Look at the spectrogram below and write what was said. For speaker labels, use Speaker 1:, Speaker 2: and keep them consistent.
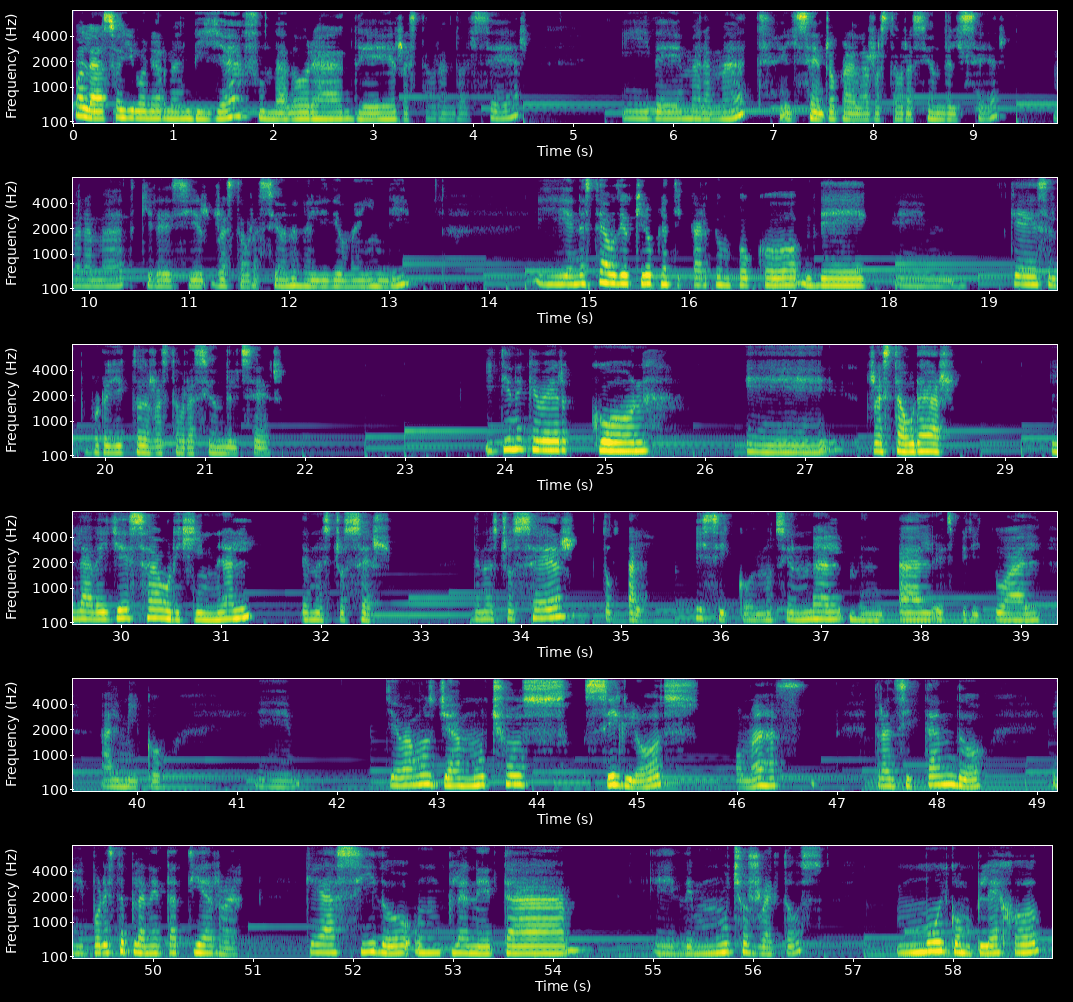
Speaker 1: Hola, soy Ivonne Armand Villa, fundadora de Restaurando al Ser y de Maramat, el Centro para la Restauración del Ser. Maramat quiere decir restauración en el idioma hindi. Y en este audio quiero platicarte un poco de em, qué es el proyecto de restauración del ser. Y tiene que ver con eh, restaurar la belleza original de nuestro ser, de nuestro ser total, físico, emocional, mental, espiritual, álmico. llevamos ya muchos siglos o más transitando eh, por este planeta Tierra, que ha sido un planeta eh, de muchos retos, muy complejo,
